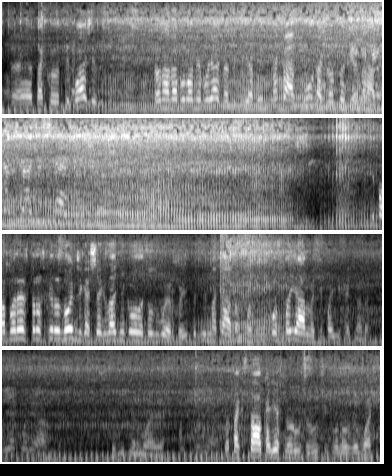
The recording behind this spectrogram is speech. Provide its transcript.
нахуй. Е, Так от ти бачив, то треба було не боятися, тобі я б наказ був, так зато Ні, не так треба. я там зразу став. Типа береш трошки розгончика, ще як заднє колесо зверху, і тоді наказом пос- постійно типа, їхати треба. Ну як варіант. Тоді б нормально. як варіант. Бо так став, звісно, ручить, ручить, воно вже бачить.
